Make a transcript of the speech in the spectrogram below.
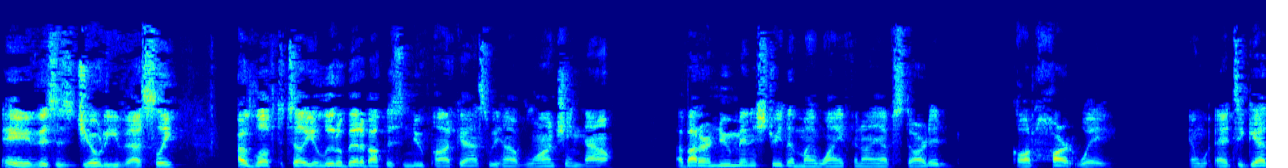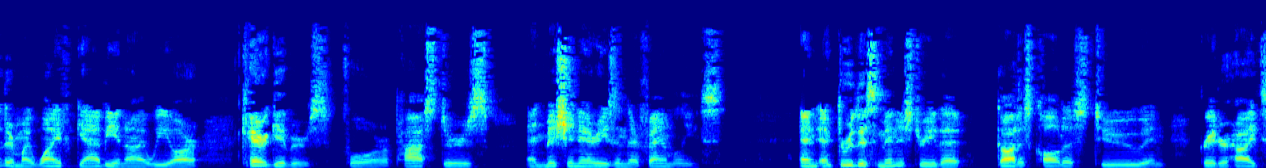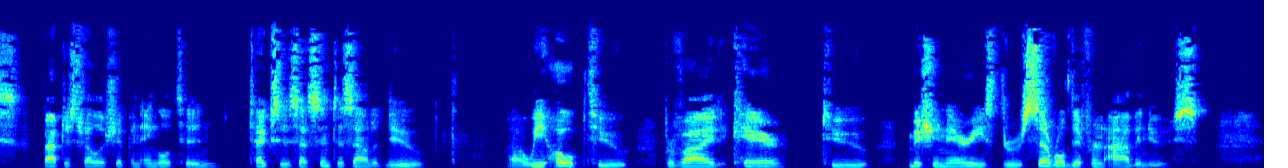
Hey, this is Jody Vesley. I would love to tell you a little bit about this new podcast we have launching now, about our new ministry that my wife and I have started called HeartWay. And, together, my wife Gabby and I, we are caregivers for pastors and missionaries and their families. And, and through this ministry that God has called us to, and Greater Heights Baptist Fellowship in Angleton, Texas has sent us out to do, uh, we hope to provide care to missionaries through several different avenues.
